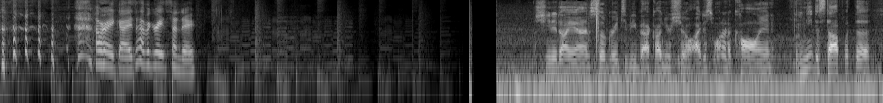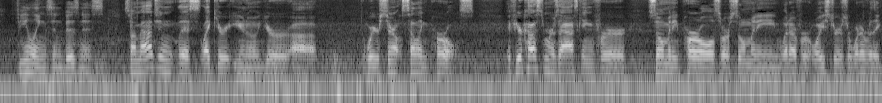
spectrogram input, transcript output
All right, guys. Have a great Sunday. Sheena Diane, so great to be back on your show. I just wanted to call in. You need to stop with the feelings in business. So imagine this like you're, you know, you're uh, where you're selling pearls. If your customer is asking for so many pearls or so many whatever oysters or whatever they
